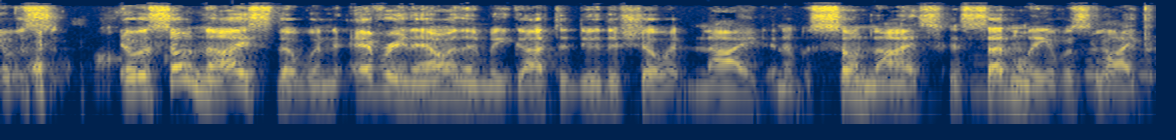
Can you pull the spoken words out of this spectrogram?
It was it was so nice though when every now and then we got to do the show at night, and it was so nice because suddenly it was like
